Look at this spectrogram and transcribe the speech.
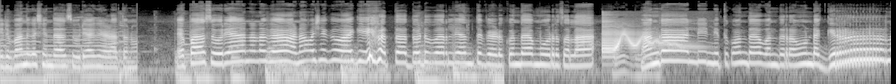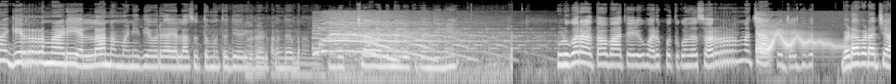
ಇಲ್ಲಿ ಬಂದ ಕಸಿಂದ ಸೂರ್ಯಾಗ ಹೇಳತನು ಯಪ್ಪ, ಸೂರ್ಯ ನನಗ ಅನಾವಶ್ಯಕವಾಗಿ ಇವತ್ತ ದುಡ್ಡು ಬರ್ಲಿ ಅಂತ ಬೇಡ್ಕೊಂಡ ಮೂರು ಸಲ. ಹಂಗ ಅಲ್ಲಿ ನಿತ್ಕೊಂಡ ಒಂದು ರೌಂಡ್ ಗಿರ್ನ ಗಿರ್ರ ಮಾಡಿ ಎಲ್ಲಾ ನಮ್ಮ ಮನಿ ದೇವ್ರ ಎಲ್ಲಾ ಸುತ್ತಮುತ್ತ ದೇವ್ರಿಗೆ ಬೇಡ್ಕೊಂಡ ಚಾ ಮೇಲೆ ಇಟ್ಟು ಬಂದೀನಿ ಹುಡುಗರ ಅಳ್ತಾವ ಬಾತೇಳಿ ಹೊರಗೆ ಕುತ್ಕೊಂಡ ಸರ್ನ ಚಾ ಜಗಿದ ಬಡ ಬಡ ಚಾ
